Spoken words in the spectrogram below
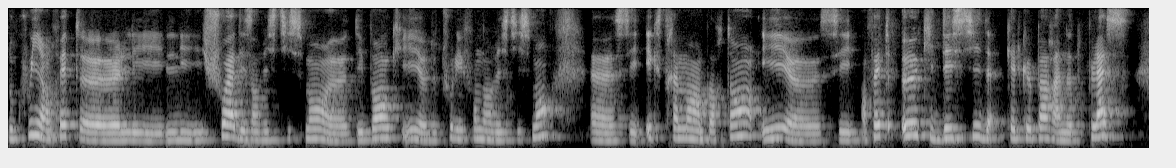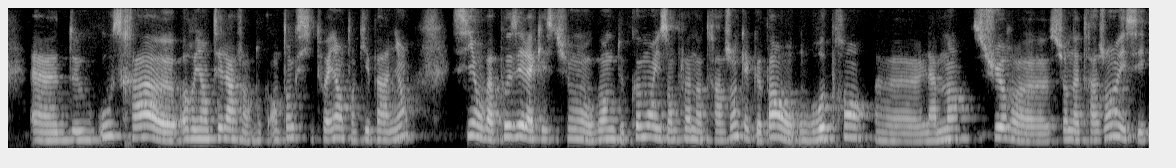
Donc oui, en fait, euh, les, choix des investissements euh, des banques et euh, de tous les fonds d'investissement, c'est extrêmement important et c'est en fait eux qui décident quelque part à notre place de où sera euh, orienté l'argent. Donc, en tant que citoyen, en tant qu'épargnant, si on va poser la question aux banques de comment ils emploient notre argent, quelque part, on, reprend euh, la main sur, sur notre argent et c'est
